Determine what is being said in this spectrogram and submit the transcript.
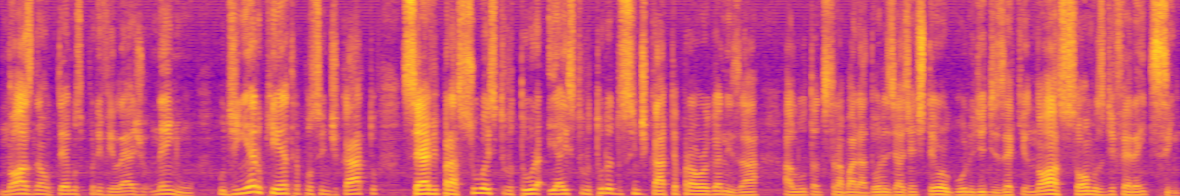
Nós não temos privilégio nenhum. O dinheiro que entra para o sindicato serve para a sua estrutura e a estrutura do sindicato é para organizar a luta dos trabalhadores e a gente tem orgulho de dizer que nós somos diferentes sim.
